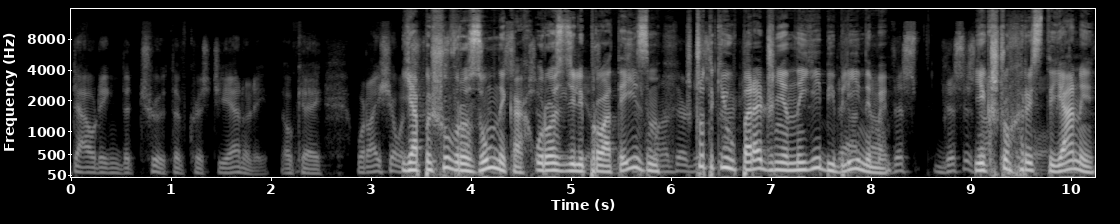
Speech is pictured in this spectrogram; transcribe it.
doubting the truth of Christianity. Okay? Я пишу в розумниках у розділі про атеїзм, що такі упередження не є біблійними. Якщо християни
